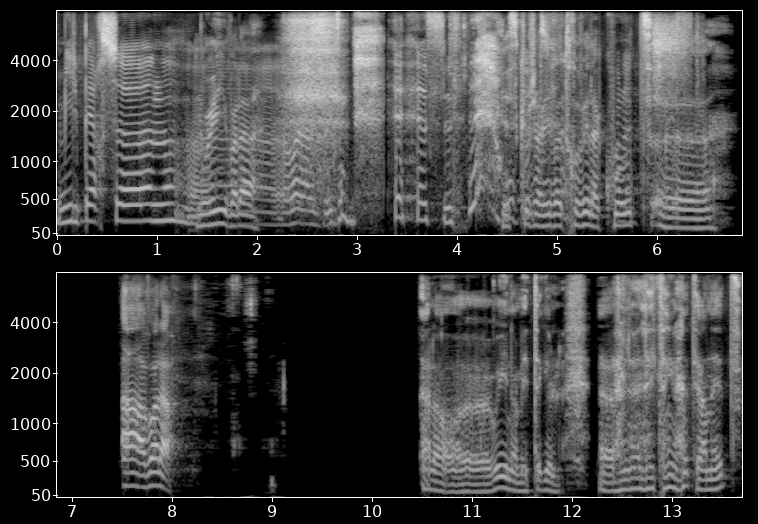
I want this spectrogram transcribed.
1000 personnes. euh, Oui, voilà. euh, Est-ce que j'arrive à trouver la quote euh, Ah, voilà alors, euh, oui, non mais ta gueule. Euh, la, la- ta gueule Internet.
